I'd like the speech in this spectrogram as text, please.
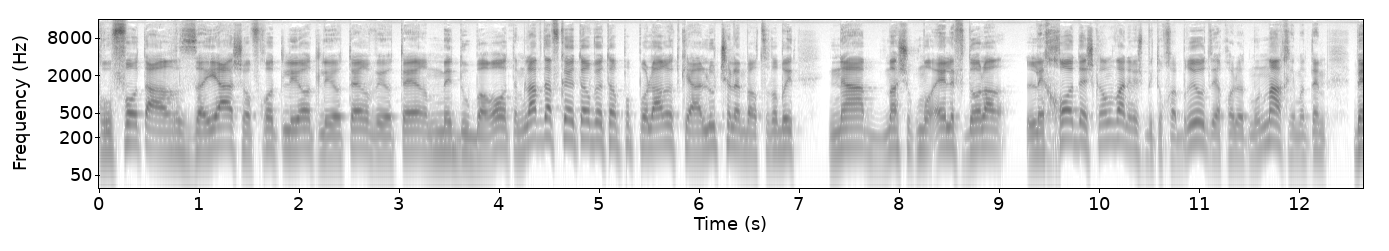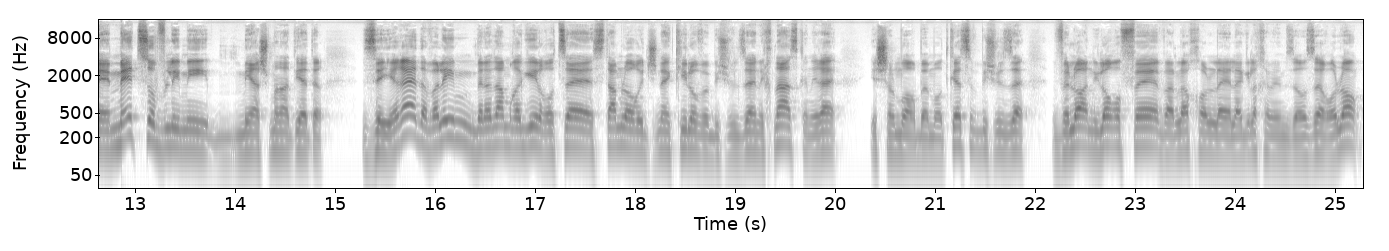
תרופות ההרזייה שהופכות להיות ליותר ויותר מדוברות, הן לאו דווקא יותר ויותר פופולריות, כי העלות שלהן בארצות הברית נעה משהו כמו אלף דולר לחודש. כמובן, אם יש ביטוחי בריאות, זה יכול להיות מונמך. אם אתם באמת סובלים מהשמנת יתר, זה ירד, אבל אם בן אדם רגיל רוצה סתם להוריד שני קילו ובשביל זה נכנס, כנראה ישלמו הרבה מאוד כסף בשביל זה. ולא, אני לא רופא ואני לא יכול אה, להגיד לכם אם זה עוזר או לא,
